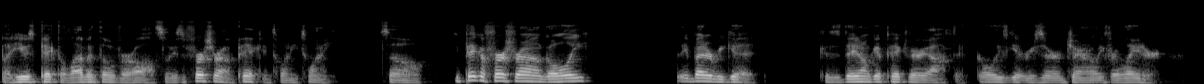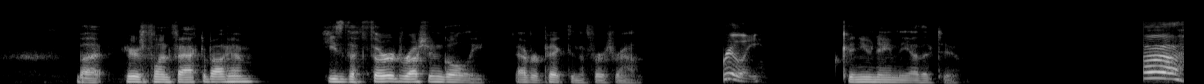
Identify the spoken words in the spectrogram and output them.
but he was picked 11th overall, so he's a first round pick in 2020. So you pick a first round goalie, they better be good because they don't get picked very often. Goalies get reserved generally for later. But here's a fun fact about him: he's the third Russian goalie ever picked in the first round. Really? Can you name the other two? Uh,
